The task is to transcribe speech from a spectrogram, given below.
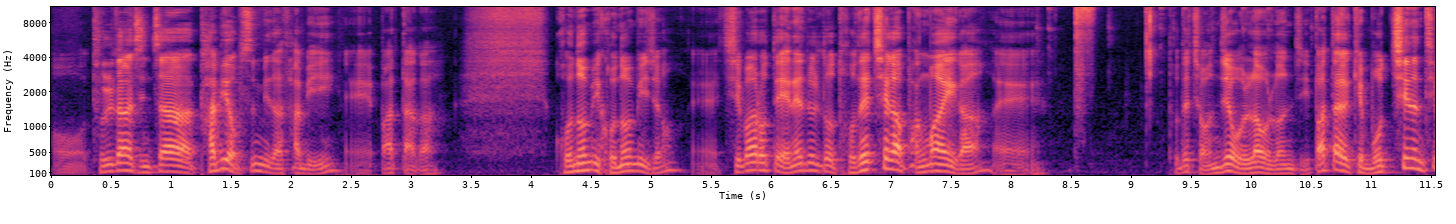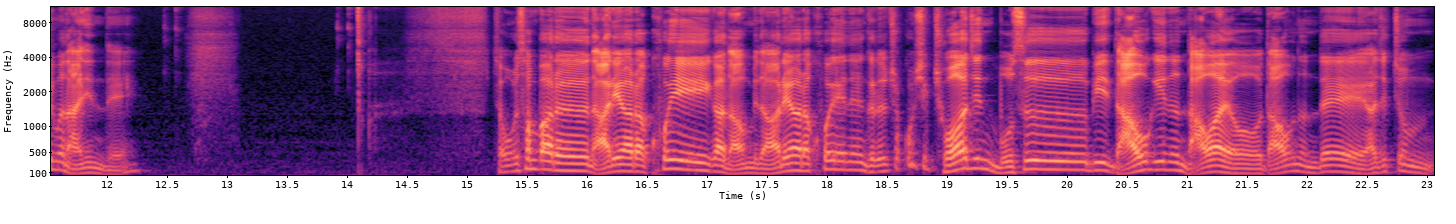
어, 둘 다 진짜 답이 없습니다. 답이. 예, 빠따가. 고놈이 고놈이죠. 예, 지바롯데 얘네들도 도대체가 방망이가 예, 도대체 언제 올라올런지. 빠따 이렇게 못 치는 팀은 아닌데. 자, 오늘 선발은 아리아라 코에이가 나옵니다. 아리아라 코에이는 그래도 조금씩 좋아진 모습이 나오기는 나와요. 나오는데 아직 좀,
